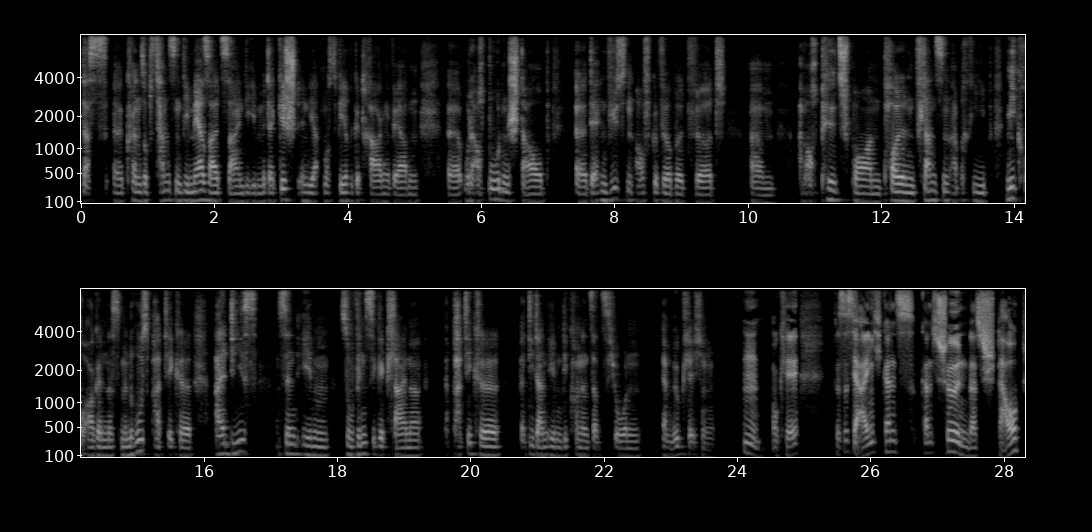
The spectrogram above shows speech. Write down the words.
Das äh, können Substanzen wie Meersalz sein, die eben mit der Gischt in die Atmosphäre getragen werden, äh, oder auch Bodenstaub, äh, der in Wüsten aufgewirbelt wird. Ähm, aber auch Pilzsporen, Pollen, Pflanzenabrieb, Mikroorganismen, Rußpartikel, all dies sind eben so winzige kleine Partikel, äh, die dann eben die Kondensation ermöglichen. Hm, okay. Das ist ja eigentlich ganz, ganz schön. Das Staub,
